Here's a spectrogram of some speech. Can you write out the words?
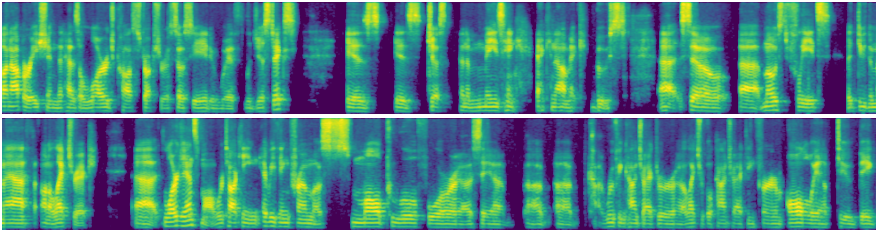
an operation that has a large cost structure associated with logistics is is just an amazing economic boost. Uh, so uh, most fleets that do the math on electric, uh, large and small, we're talking everything from a small pool for, uh, say, a, Uh, uh, roofing contractor or electrical contracting firm, all the way up to big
